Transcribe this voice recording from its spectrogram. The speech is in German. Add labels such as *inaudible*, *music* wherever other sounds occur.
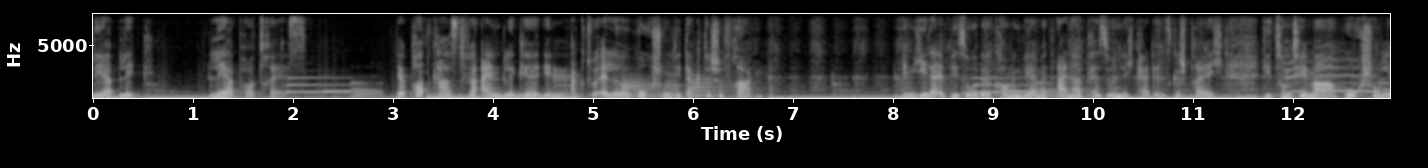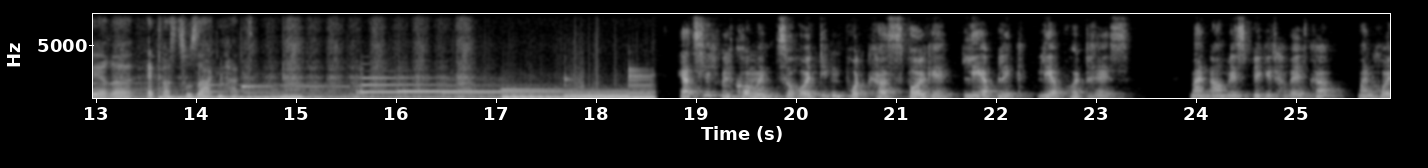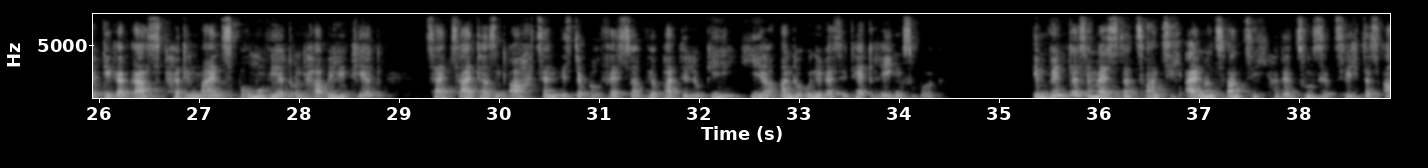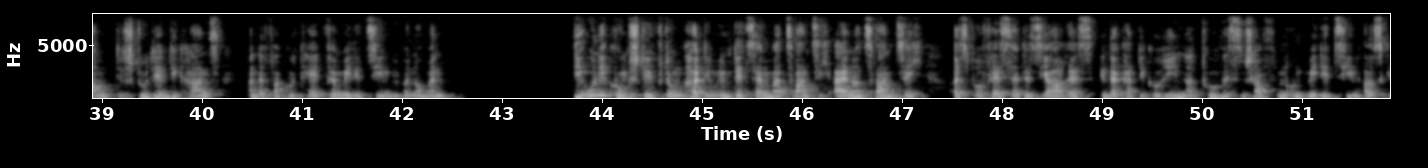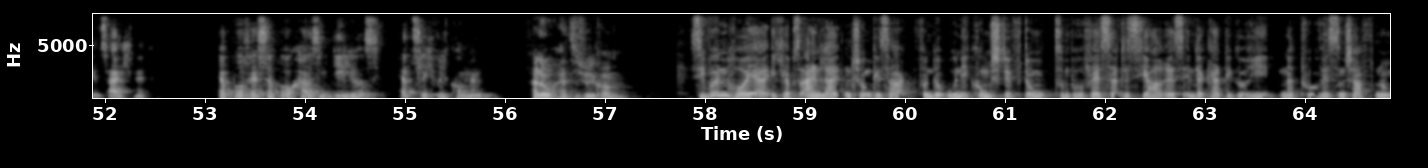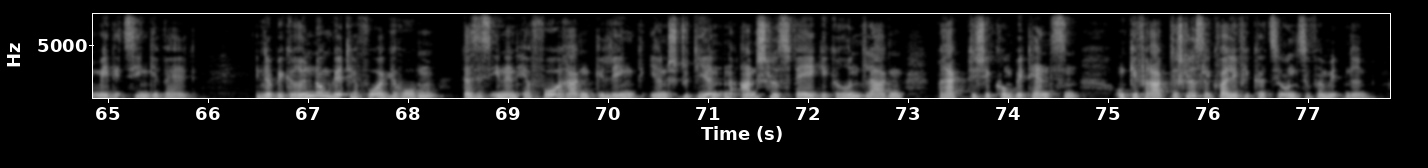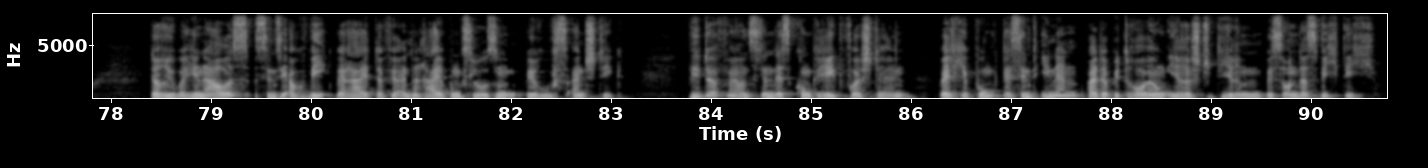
Lehrblick, Lehrporträts. Der Podcast für Einblicke in aktuelle hochschuldidaktische Fragen. In jeder Episode kommen wir mit einer Persönlichkeit ins Gespräch, die zum Thema Hochschullehre etwas zu sagen hat. Herzlich willkommen zur heutigen Podcast-Folge Lehrblick, Lehrporträts. Mein Name ist Birgit Hawelka. Mein heutiger Gast hat in Mainz promoviert und habilitiert. Seit 2018 ist er Professor für Pathologie hier an der Universität Regensburg. Im Wintersemester 2021 hat er zusätzlich das Amt des Studiendekans an der Fakultät für Medizin übernommen. Die Unikum Stiftung hat ihn im Dezember 2021 als Professor des Jahres in der Kategorie Naturwissenschaften und Medizin ausgezeichnet. Herr Professor Bruchhausen-Delius, herzlich willkommen. Hallo, herzlich willkommen. Sie wurden heuer, ich habe es einleitend schon gesagt, von der Unikum Stiftung zum Professor des Jahres in der Kategorie Naturwissenschaften und Medizin gewählt. In der Begründung wird hervorgehoben, dass es ihnen hervorragend gelingt, ihren Studierenden anschlussfähige Grundlagen, praktische Kompetenzen und gefragte Schlüsselqualifikationen zu vermitteln. Darüber hinaus sind sie auch Wegbereiter für einen reibungslosen Berufseinstieg. Wie dürfen wir uns denn das konkret vorstellen? Welche Punkte sind Ihnen bei der Betreuung Ihrer Studierenden besonders wichtig?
